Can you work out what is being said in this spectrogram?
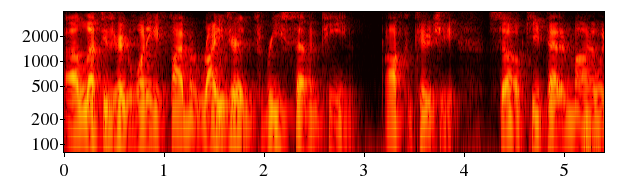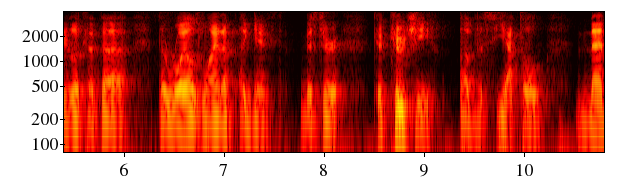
Uh, lefties are hitting 185, but righties are hitting 317 off Kikuchi. So keep that in mind when you're looking at the, the Royals lineup against Mr. Kikuchi of the Seattle Men.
